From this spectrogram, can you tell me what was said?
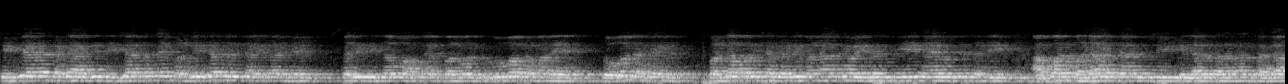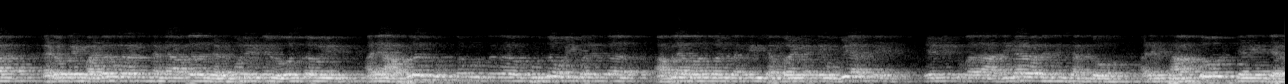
शिक्षणासाठी अगदी देशातच नाही परदेशात जरी जायचं असेल तरी जिजाऊ हो आपल्या बरोबर कुटुंबाप्रमाणे सोबत असेल स्पर्धा परीक्षासाठी म्हणा किंवा इतर सीए न्यायव्यवस्थेसाठी आपण म्हणा त्या दिवशी केदारकरांना सांगा ऍडव्होकेट पाटवकरांना सांगा आपल्याला झडपून येते व्यवस्था होईल. आणि आपलं स्वप्न पूर्ण पूर्ण होईपर्यंत आपल्या बरोबर नक्की शंभर टक्के उभी असेल हे मी तुम्हाला अधिकारवाद्यांनी सांगतो. आणि थांबतो. जय जय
